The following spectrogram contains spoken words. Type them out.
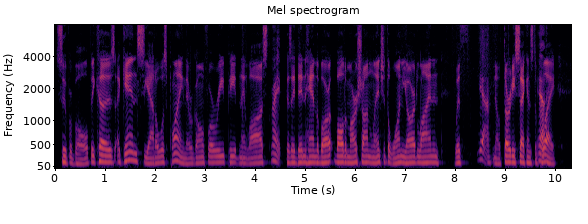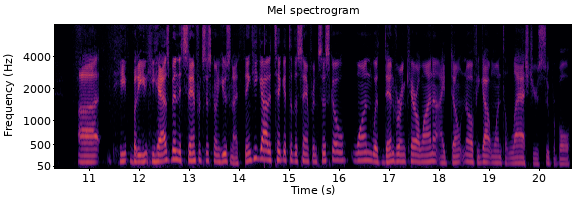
Super Bowl because again, Seattle was playing. They were going for a repeat, and they lost right because they didn't hand the ball, ball to Marshawn Lynch at the one yard line, and with yeah. you know 30 seconds to yeah. play. Uh, he but he he has been to San Francisco and Houston. I think he got a ticket to the San Francisco one with Denver and Carolina. I don't know if he got one to last year's Super Bowl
